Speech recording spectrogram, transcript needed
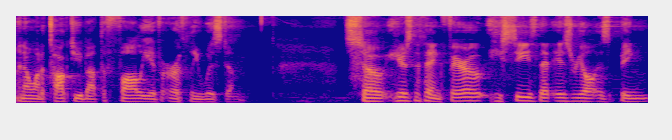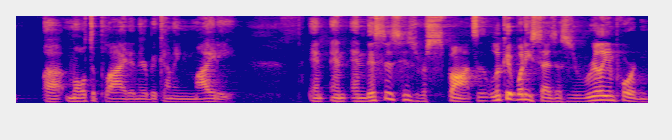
and I want to talk to you about the folly of earthly wisdom. So here's the thing Pharaoh, he sees that Israel is being uh, multiplied and they're becoming mighty. And, and, and this is his response. Look at what he says. This is really important.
